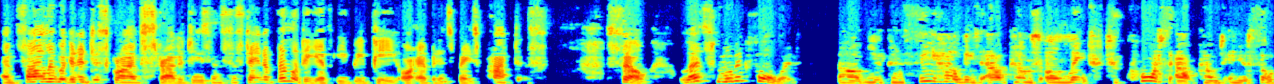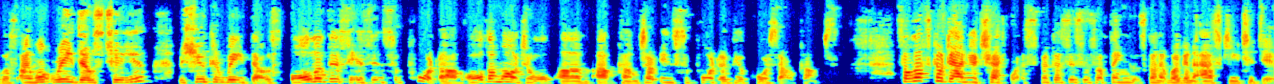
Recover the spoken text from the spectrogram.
And finally, we're going to describe strategies and sustainability of EBP or evidence-based practice. So let's moving forward uh, you can see how these outcomes are linked to course outcomes in your syllabus. I won't read those to you, but you can read those. All of this is in support of, all the module um, outcomes are in support of your course outcomes. So let's go down your checklist because this is a thing that's going to, we're going to ask you to do.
